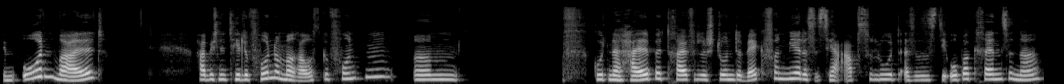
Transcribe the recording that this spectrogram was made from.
im Odenwald habe ich eine Telefonnummer rausgefunden, ähm, gut eine halbe, dreiviertel Stunde weg von mir. Das ist ja absolut, also das ist die Obergrenze, ne?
